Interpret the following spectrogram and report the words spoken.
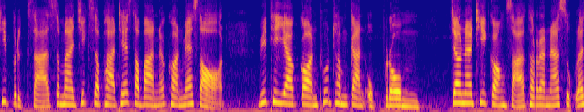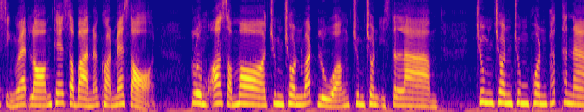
ที่ปรึกษาสมาชิกสภาเทศบาลนครแม่สอด วิทยากรผู้ทำการอบรม เจ้าหน้าที่กองสาธารณสุขและสิ่งแวดล้อมเทศบาลนครแม่สอด กลุ่มอสม ชุมชนวัดหลวง ชุมชนอิสลาม ชุมชนชุมพลพัฒนา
